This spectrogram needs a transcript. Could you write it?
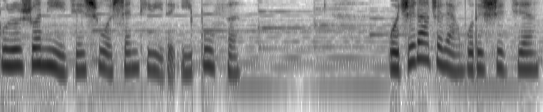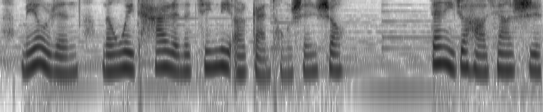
不如说你已经是我身体里的一部分。我知道这凉薄的世间，没有人能为他人的经历而感同身受，但你就好像是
